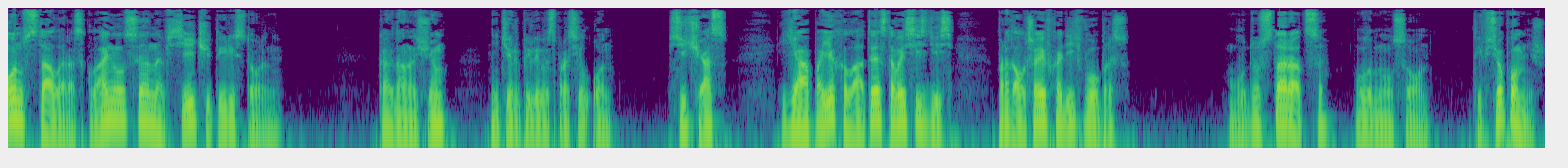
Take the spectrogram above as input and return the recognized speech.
Он встал и раскланялся на все четыре стороны. «Когда начнем?» — нетерпеливо спросил он. «Сейчас», я поехала, а ты оставайся здесь. Продолжай входить в образ. — Буду стараться, — улыбнулся он. — Ты все помнишь?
